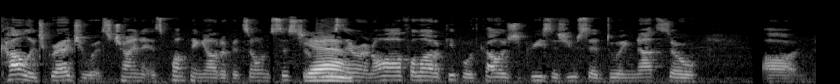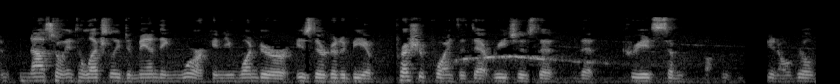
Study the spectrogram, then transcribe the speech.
college graduates China is pumping out of its own system. Yeah. Because there are an awful lot of people with college degrees, as you said, doing not so uh, not so intellectually demanding work, and you wonder is there going to be a pressure point that that reaches that that creates some you know real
